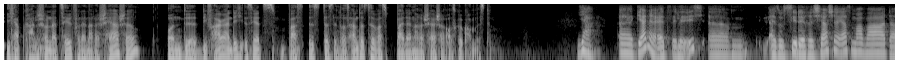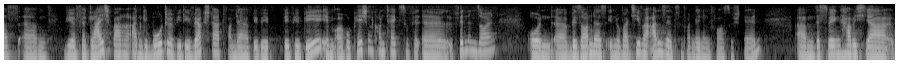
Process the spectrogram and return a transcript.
Ich habe gerade schon erzählt von deiner Recherche und äh, die Frage an dich ist jetzt, was ist das Interessanteste, was bei deiner Recherche rausgekommen ist? Ja, äh, gerne erzähle ich. Ähm, also Ziel der Recherche erstmal war, dass ähm, wir vergleichbare Angebote wie die Werkstatt von der BB BPB im europäischen Kontext zu, äh, finden sollen und äh, besonders innovative Ansätze von denen vorzustellen. Ähm, deswegen habe ich ja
